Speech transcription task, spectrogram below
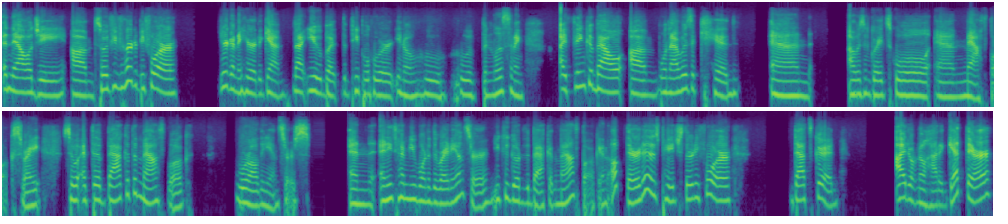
analogy. Um, so if you've heard it before, you're going to hear it again. Not you, but the people who are, you know, who who have been listening. I think about um, when I was a kid and I was in grade school and math books, right? So at the back of the math book were all the answers. And anytime you wanted the right answer, you could go to the back of the math book and oh, there it is, page 34. That's good. I don't know how to get there,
